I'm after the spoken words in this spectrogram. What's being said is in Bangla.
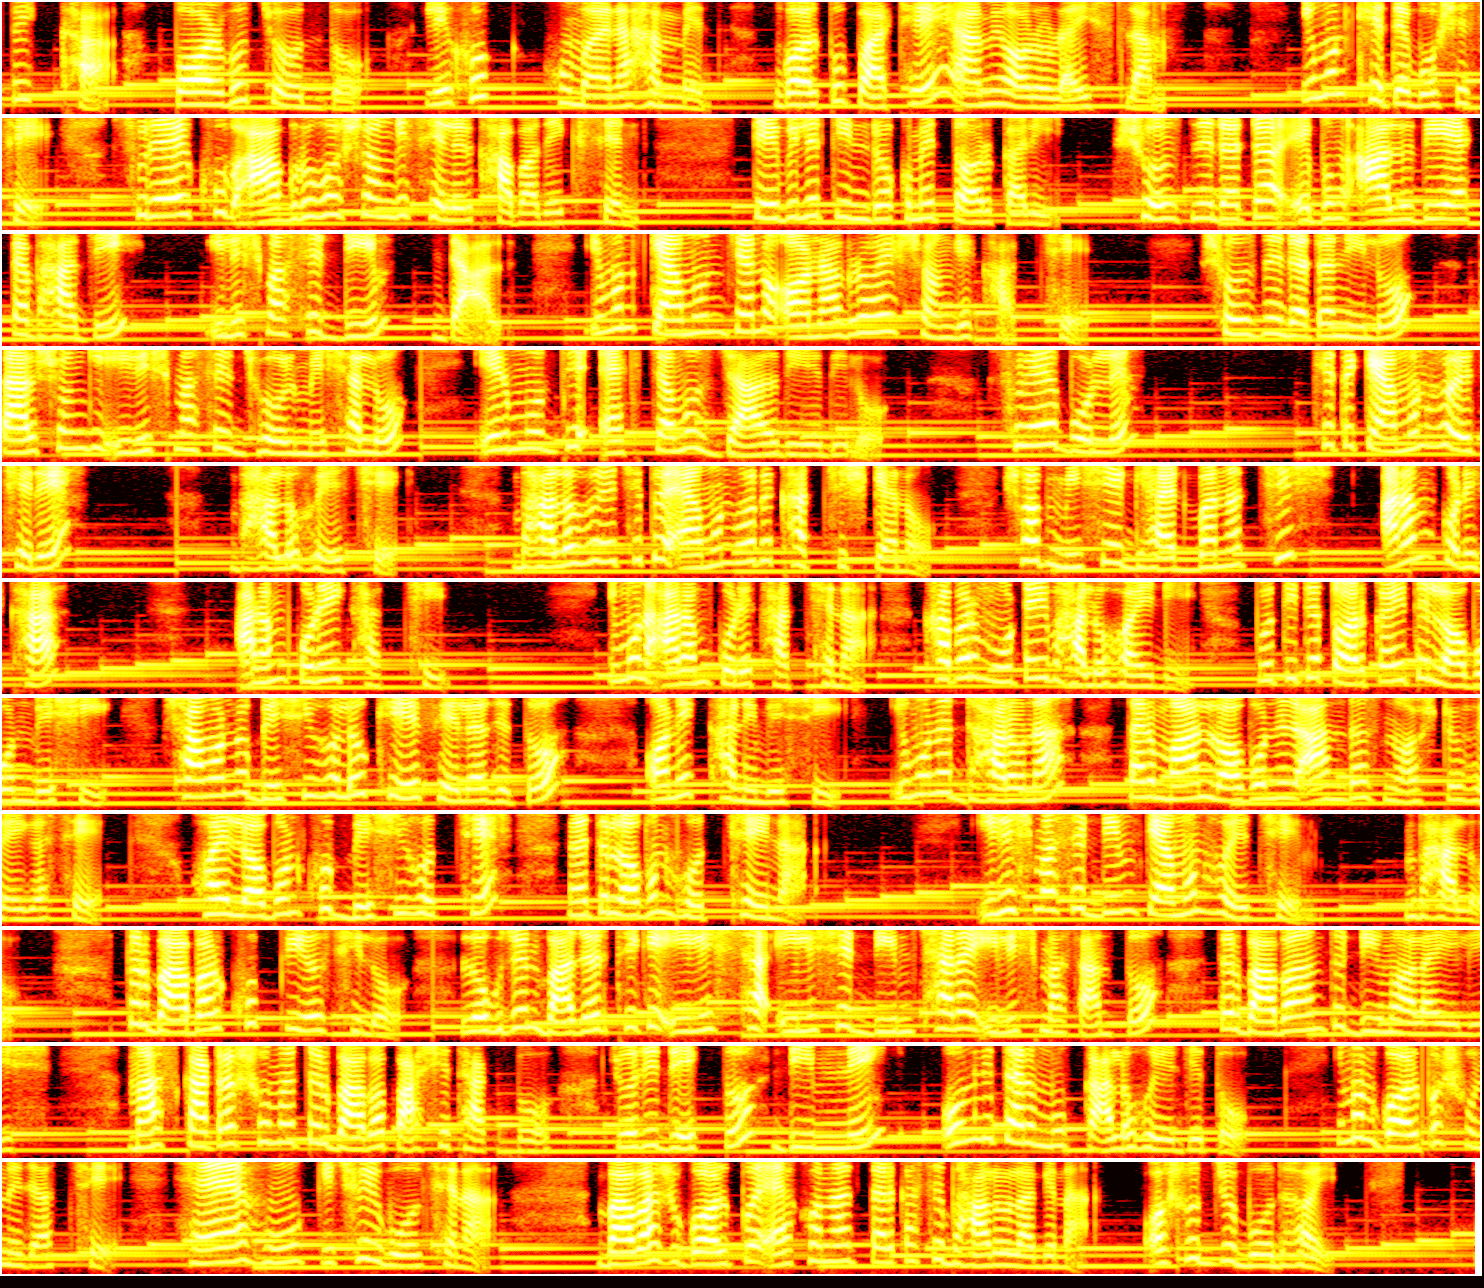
অপেক্ষা। পর্ব চোদ্দ। লেখক হুমায়ুন আহমেদ। গল্প পাঠে আমি অরোরা ইসলাম। ইমন খেতে বসেছে। সুরাইয়ের খুব আগ্রহের সঙ্গে ছেলের খাবার দেখছেন। টেবিলে তিন রকমের তরকারি। সজনে ডাঁটা এবং আলু দিয়ে একটা ভাজি, ইলিশ মাছের ডিম, ডাল। ইমন কেমন যেন অনাগ্রহের সঙ্গে খাচ্ছে। সজনে ডাঁটা নিল, তার সঙ্গে ইলিশ মাছের ঝোল মেশালো, এর মধ্যে এক চামচ জাল দিয়ে দিল। সুরাইয়া বললেন খেতে কেমন হয়েছে রে? ভালো হয়েছে। ভালো হয়েছে তো এমনভাবে খাচ্ছিস কেন? সব মিশিয়ে ঘ্যাট বানাচ্ছিস? আরাম করে খা। আরাম করেই খাচ্ছি। ইমন আরাম করে খাচ্ছে না। খাবার মোটেই ভালো হয়নি। প্রতিটা তরকারিতে লবণ বেশি। সামান্য বেশি হলেও খেয়ে ফেলা যেত। অনেকখানি বেশি। ইমনের ধারণা, তার মা লবণের আন্দাজ নষ্ট হয়ে গেছে। হয় লবণ খুব বেশি হচ্ছে, নয়তো লবণ হচ্ছেই না। ইলিশ মাছের ডিম কেমন হয়েছে? ভালো। তোর বাবার খুব প্রিয় ছিল। লোকজন বাজার থেকে ইলিশ ইলিশের ডিম ছাড়া ইলিশ মাছ আনতো। তোর বাবা আনতো ডিমওয়ালা ইলিশ। মাছ কাটার সময় তোর বাবা পাশে থাকতো। যদি দেখতো ডিম নেই, অমনি তার মুখ কালো হয়ে যেত। এমন গল্প শুনে যাচ্ছে। হ্যাঁ হুঁ, কিছুই বলছে না। বাবার গল্প এখন আর তার কাছে ভালো লাগে না। অসহ্য বোধ হয়।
